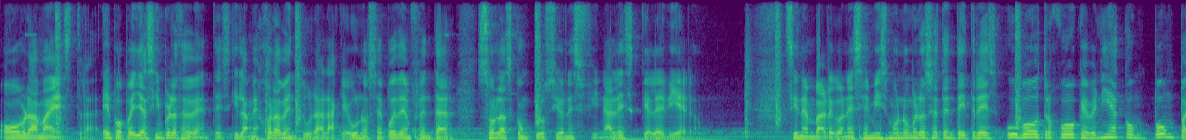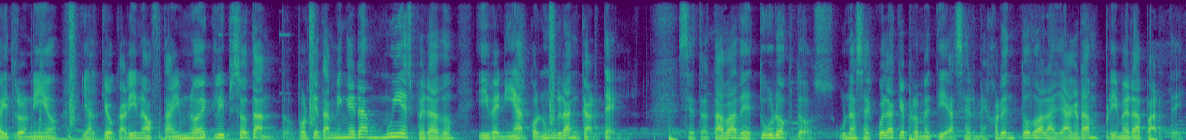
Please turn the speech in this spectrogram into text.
Obra maestra, epopeya sin precedentes y la mejor aventura a la que uno se puede enfrentar son las conclusiones finales que le dieron. Sin embargo, en ese mismo número 73 hubo otro juego que venía con pompa y tronío y al que Ocarina of Time no eclipsó tanto, porque también era muy esperado y venía con un gran cartel. Se trataba de Turok 2, una secuela que prometía ser mejor en todo a la ya gran primera parte,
